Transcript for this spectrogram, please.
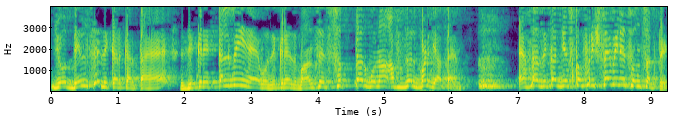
جو دل سے ذکر کرتا ہے، ذکر قلبی ہے، وہ ذکر زبان سے ستر گنا افضل بڑھ جاتا ہے۔ ایسا ذکر جس کو فرشتے بھی نہیں سن سکتے۔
